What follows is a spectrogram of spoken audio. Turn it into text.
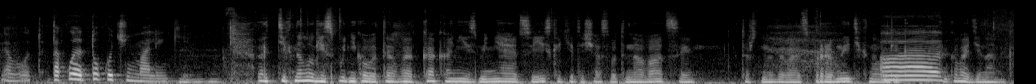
Вот, вот. Такой отток очень маленький. Угу. Технологии спутникового ТВ, как они изменяются? Есть какие-то сейчас вот инновации, то, что называется прорывные технологии? А, Какова динамика?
